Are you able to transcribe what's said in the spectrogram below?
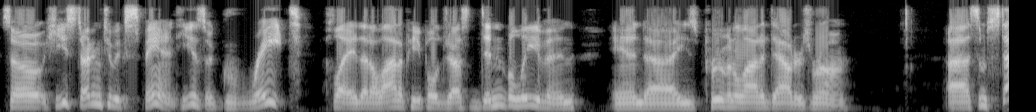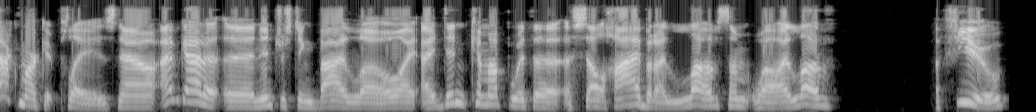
So he's starting to expand. He is a great play that a lot of people just didn't believe in, and uh, he's proven a lot of doubters wrong. Uh, some stock market plays. Now, I've got a, an interesting buy low. I, I didn't come up with a, a sell high, but I love some. Well, I love a few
